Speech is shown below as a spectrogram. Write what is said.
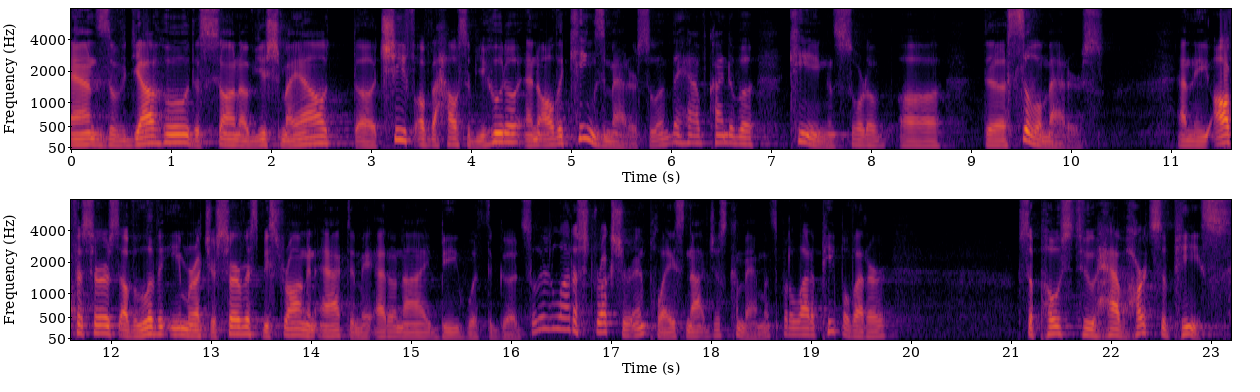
and Zavdiyahu, the son of Yishmael, the chief of the house of Yehuda, and all the king's matters. So then they have kind of a king and sort of uh, the civil matters. And the officers of Levi'im are at your service. Be strong and act, and may Adonai be with the good. So there's a lot of structure in place, not just commandments, but a lot of people that are supposed to have hearts of peace.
